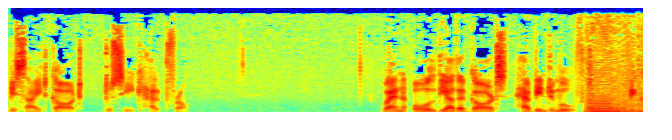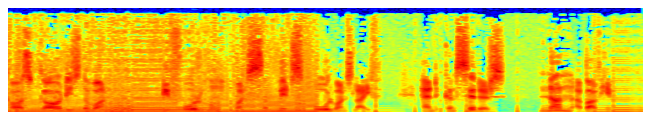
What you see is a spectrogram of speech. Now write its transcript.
beside God to seek help from when all the other gods have been removed, because God is the one before whom one submits all one's life and considers none above him.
